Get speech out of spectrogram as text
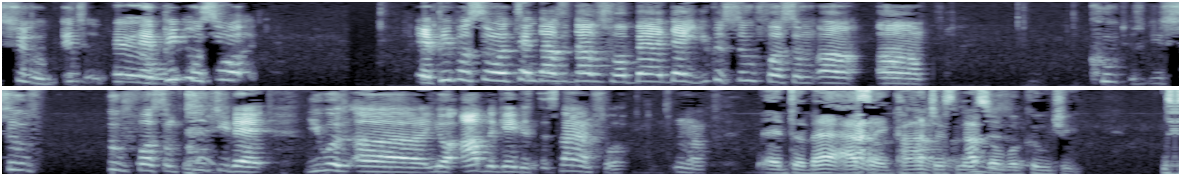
Shoot, if people sue, if people suing ten thousand dollars for a bad day, you can sue for some uh um, coo- sue, sue for some coochie that you was uh you're obligated to sign for. You know, And to that, I, I say I consciousness just- over coochie,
